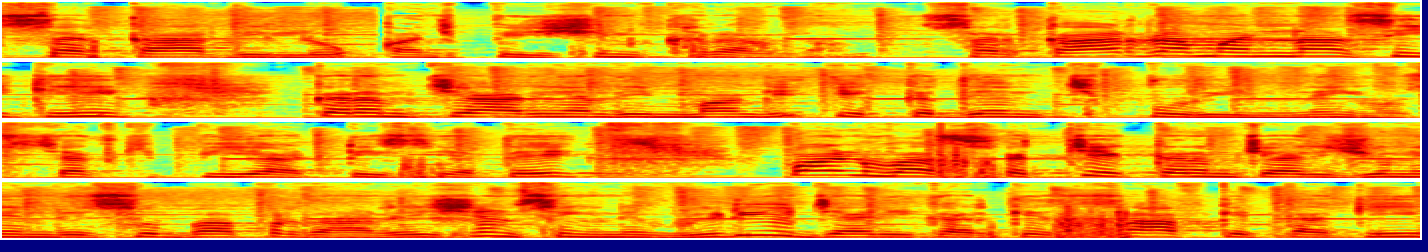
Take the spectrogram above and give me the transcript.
ਸਰਕਾਰ ਦੀ ਲੋਕਾਂ 'ਚ ਪੋਜੀਸ਼ਨ ਖਰਾਬ ਨਾ ਸਰਕਾਰ ਦਾ ਮੰਨਣਾ ਸੀ ਕਿ ਕਰਮਚਾਰੀਆਂ ਦੀ ਮੰਗ ਇੱਕ ਦਿਨ 'ਚ ਪੂਰੀ ਨਹੀਂ ਹੋ ਸਕਦੀ ਕਿ ਪੀਆਰਟੀਸੀ ਅਤੇ ਪਨਵਸ ਕੱਚੇ ਕਰਮਚਾਰੀ ਯੂਨੀਅਨ ਦੇ ਸੂਬਾ ਪ੍ਰਧਾਨ ਰੇਸ਼ਮ ਸਿੰਘ ਨੇ ਵੀਡੀਓ ਜਾਰੀ ਕਰਕੇ ਸਾਫ਼ ਕੀਤਾ ਕਿ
